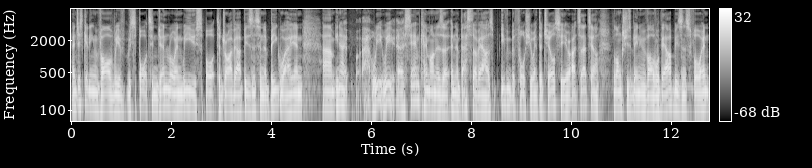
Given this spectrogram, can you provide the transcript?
and just getting involved with, with sports in general. And we use sport to drive our business in a big way. And um, you know, we we uh, Sam came on as a, an ambassador of ours even before she went to Chelsea, right? So that's how long she's been involved with our business for. And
